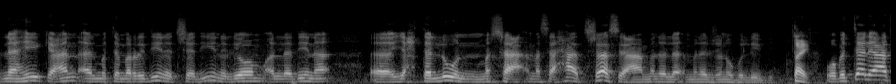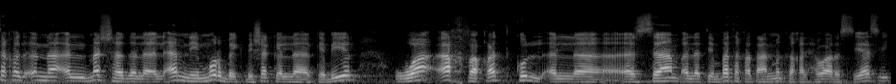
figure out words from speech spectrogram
ناهيك عن المتمردين التشاديين اليوم الذين يحتلون مساحات شاسعة من من الجنوب الليبي. طيب. وبالتالي أعتقد أن المشهد الأمني مربك بشكل كبير. وأخفقت كل الأجسام التي انبثقت عن ملتقى الحوار السياسي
